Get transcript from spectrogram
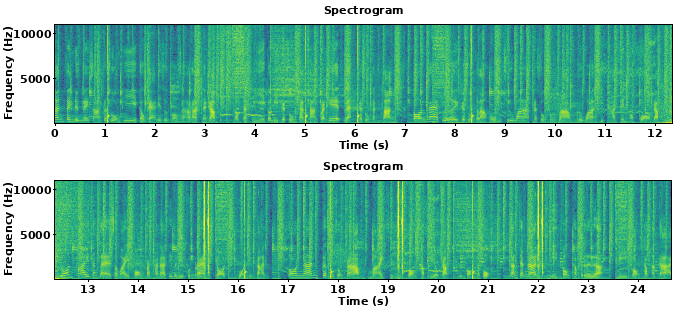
นั้นเป็นหนึ่งใน 3 กระทรวงที่เก่าแก่ที่สุดของสหรัฐนะครับ นอกจากนี้ก็มีกระทรวงการต่างประเทศ และกระทรวงการคลัง ตอนแรกเลยกระทรวงกลาโหม ชื่อว่ากระทรวงสงคราม หรือว่า Department of War ครับ ย้อนไปตั้งแต่สมัยของประธานาธิบดีคนแรกจอร์จวอชิงตัน ตอนนั้นกระทรวงสงครามหมายถึงกองทัพเดียวครับ คือกองทัพบก หลังจากนั้นมีกองทัพเรือ มีกองทัพอากาศ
